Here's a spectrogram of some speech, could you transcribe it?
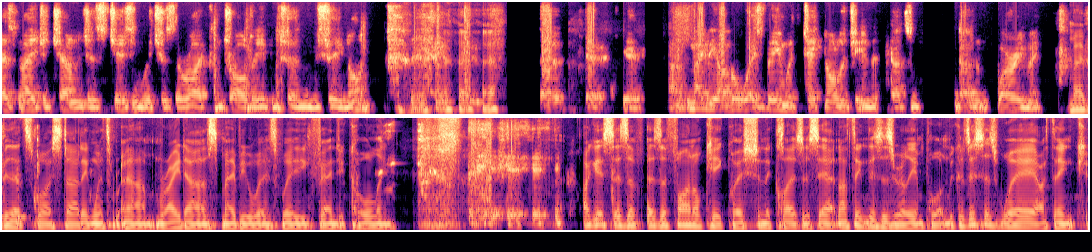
has major challenges choosing which is the right control to even turn the machine on. so, yeah, yeah. Maybe I've always been with technology and it doesn't doesn't worry me. Maybe that's why starting with um, radars maybe was where you found your calling. I guess as a as a final key question to close this out, and I think this is really important because this is where I think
